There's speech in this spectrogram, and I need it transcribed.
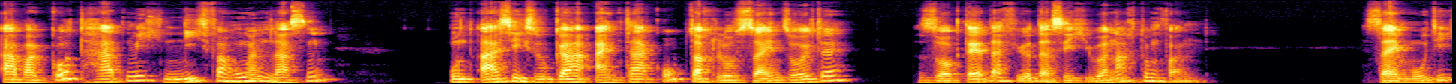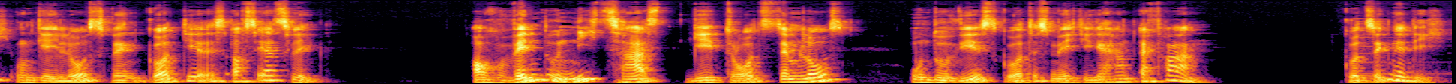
Aber Gott hat mich nicht verhungern lassen und als ich sogar einen Tag obdachlos sein sollte, sorgte er dafür, dass ich Übernachtung fand. Sei mutig und geh los, wenn Gott dir es aufs Herz legt. Auch wenn du nichts hast, geh trotzdem los und du wirst Gottes mächtige Hand erfahren. Gott segne dich.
